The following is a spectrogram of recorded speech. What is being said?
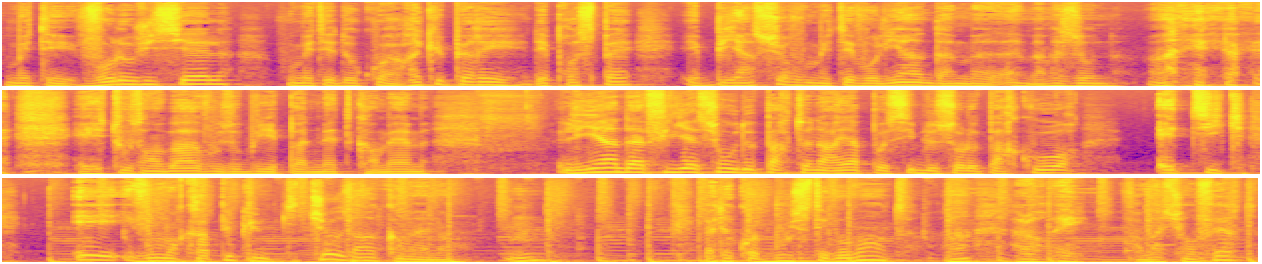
Vous mettez vos logiciels, vous mettez de quoi récupérer des prospects, et bien sûr, vous mettez vos liens d'Amazon. et tout en bas, vous oubliez pas de mettre quand même lien d'affiliation ou de partenariat possible sur le parcours éthique. Et il vous manquera plus qu'une petite chose hein, quand même. Hein. Hmm bah, de quoi booster vos ventes. Hein. Alors, hey, formation offerte.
